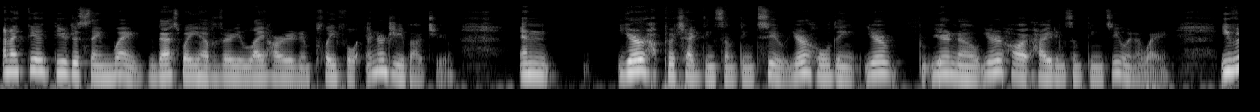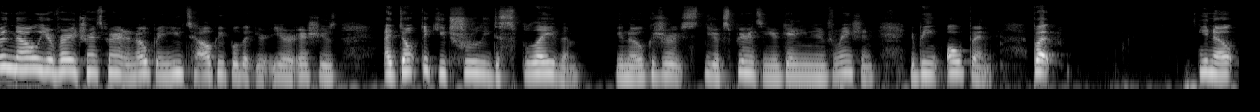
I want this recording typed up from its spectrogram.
And I feel like you're the same way. That's why you have a very lighthearted and playful energy about you. And you're protecting something too. You're holding, you're, you know, you're hiding something too in a way even though you're very transparent and open, you tell people that your your issues. I don't think you truly display them, you know, because you're you're experiencing, you're gaining the information, you're being open. But you know,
